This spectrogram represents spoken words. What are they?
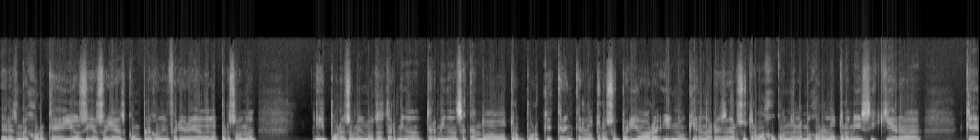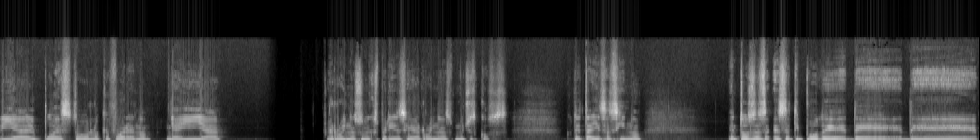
eres mejor que ellos y eso ya es complejo de inferioridad de la persona y por eso mismo te termina, terminan sacando a otro porque creen que el otro es superior y no quieren arriesgar su trabajo cuando a lo mejor el otro ni siquiera quería el puesto o lo que fuera, ¿no? Y ahí ya arruinas una experiencia, arruinas muchas cosas. Detalles así, ¿no? Entonces, ese tipo de, de,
